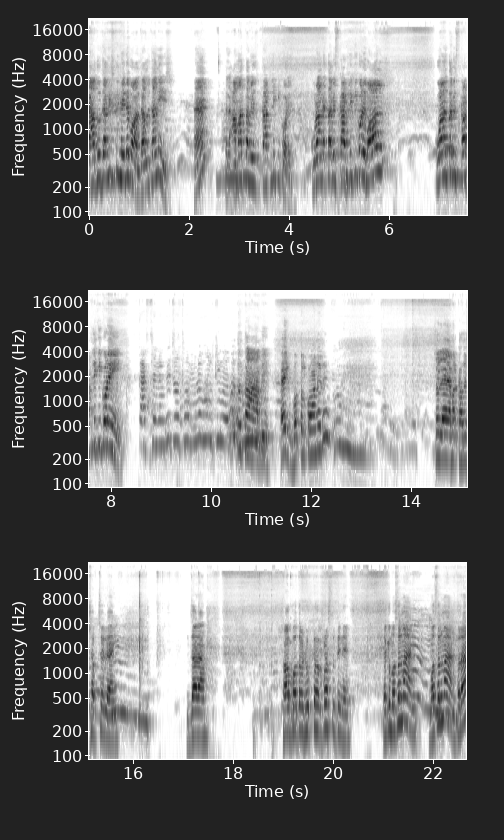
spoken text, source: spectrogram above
জাদু জানিস তুই? হেঁটে বল জাদু জানিস? হ্যাঁ? তাহলে আমার তাবিজ কাটলি কি করে? কোরআনের তাবিজ কাটলি কি করে বল? কোরআন তাবিজ কাটলি কি করে? কাটছে নাকি? তো তোমরা বলতে ওই তো তাবি এই বোতল কমানে রে চলে আয় আমার কাছে সব চলে আয়। যারা সব বোতল ঢুকতে হবে প্রস্তুতি নে। তো কি মুসলমান? মুসলমান তোরা?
